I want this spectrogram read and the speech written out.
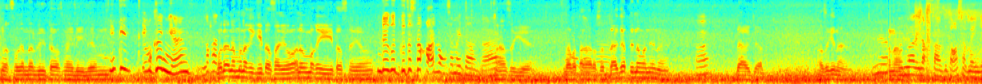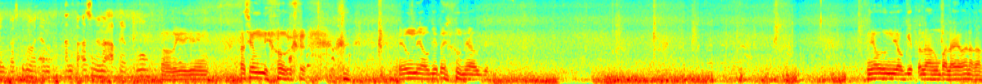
Mas maganda dito sa may lilim. Hindi, iba ganyan. Naka, Wala namang nakikita sa'yo. Ano ba makikita sa'yo? hindi, good, good. Tapos naka-ano ko sa may dagat. Ah, sige. Dapat nakarap sa dagat din naman yun eh. Ha? Dagat. Ah, sige na. Ano? Kunwari nakasabit ako sa menu, tapos kunwari ang, ang taas na naakit mo. Oh, sige, sige. Tapos yung niyog. yung niyog, ito yung niyog. Yung niyog, ito lang pala yun. Naka,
